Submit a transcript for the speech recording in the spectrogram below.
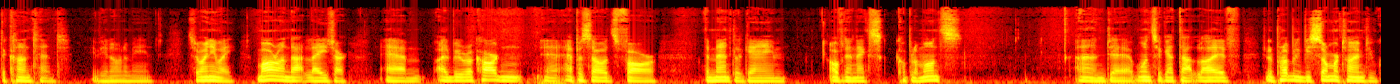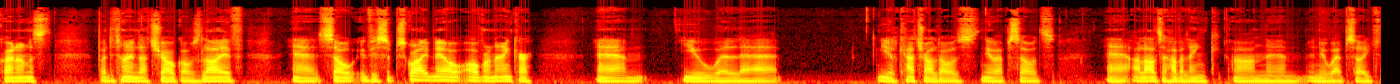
the content, if you know what I mean. So anyway, more on that later. Um, I'll be recording uh, episodes for the mental game over the next couple of months, and uh, once I get that live, it'll probably be summertime to be quite honest by the time that show goes live. Uh, so if you subscribe now over on Anchor, um, you will uh, you'll catch all those new episodes. Uh, I'll also have a link on um, a new website,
